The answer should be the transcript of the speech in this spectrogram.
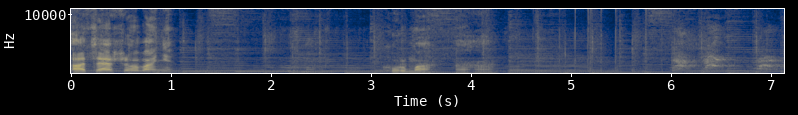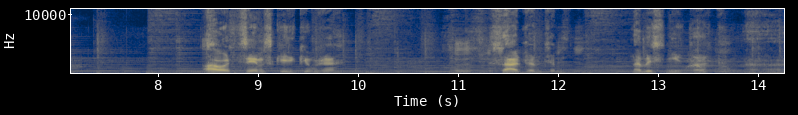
А це що, Ваня? Курма. Хурма. Ага. А ось цим скільки вже? Саджанцям. Навесні, так? Ага.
